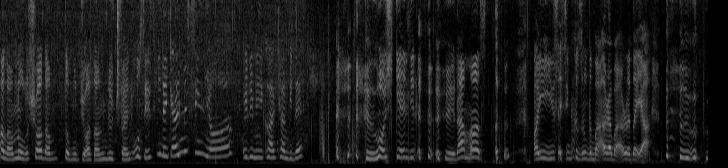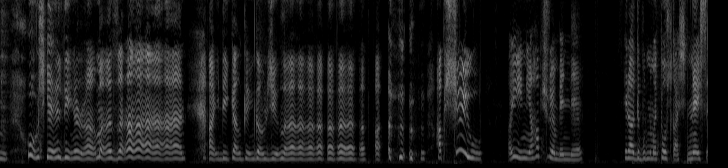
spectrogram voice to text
Allah'ım ne olur şu adam davulcu adam lütfen o ses yine gelmesin ya. Elimi yıkarken bir de hoş geldin Ramaz. Ay sesim kızıldı bağıra bağıra da ya. hoş geldin Ramazan. Haydi kalkın komşular. Hapşıyor. Ay niye hapşırıyorsun ben de? Herhalde burnuma toz kaçtı. Neyse.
